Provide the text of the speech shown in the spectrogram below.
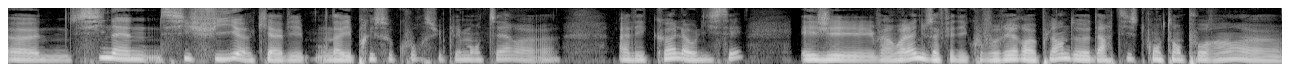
euh, six, filles qui avaient, on avait pris ce cours supplémentaire euh, à l'école, au lycée. Et j'ai, enfin, voilà, il nous a fait découvrir euh, plein de- d'artistes contemporains. euh,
